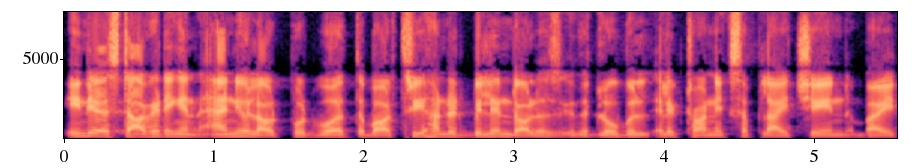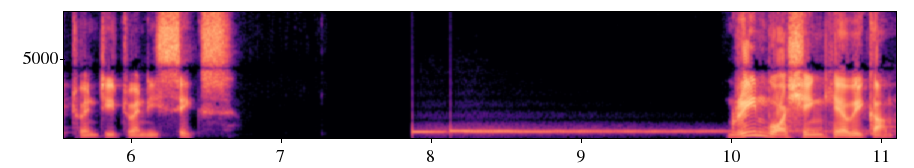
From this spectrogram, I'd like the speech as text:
India is targeting an annual output worth about $300 billion in the global electronic supply chain by 2026. Greenwashing, here we come.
